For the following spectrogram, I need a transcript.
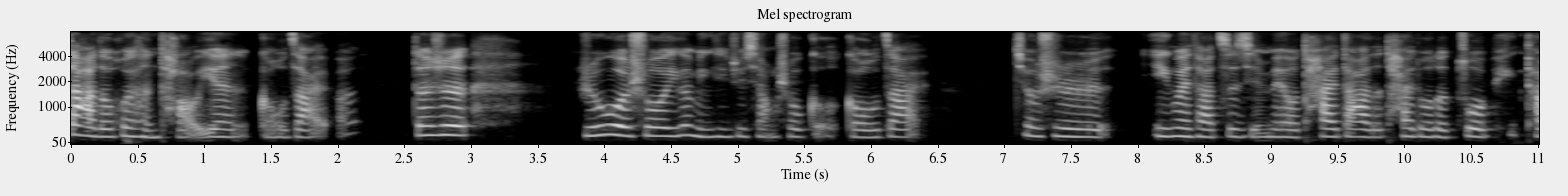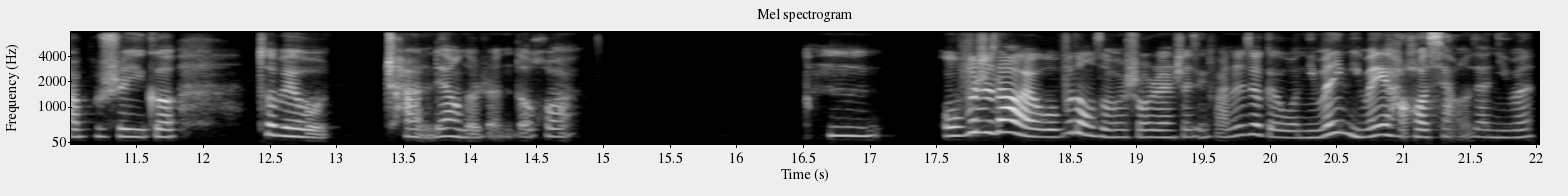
大家都会很讨厌狗仔吧，但是。如果说一个明星去享受狗狗仔，就是因为他自己没有太大的、太多的作品，他不是一个特别有产量的人的话，嗯，我不知道哎，我不懂怎么说这件事情。反正就给我你们，你们也好好想一下，你们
